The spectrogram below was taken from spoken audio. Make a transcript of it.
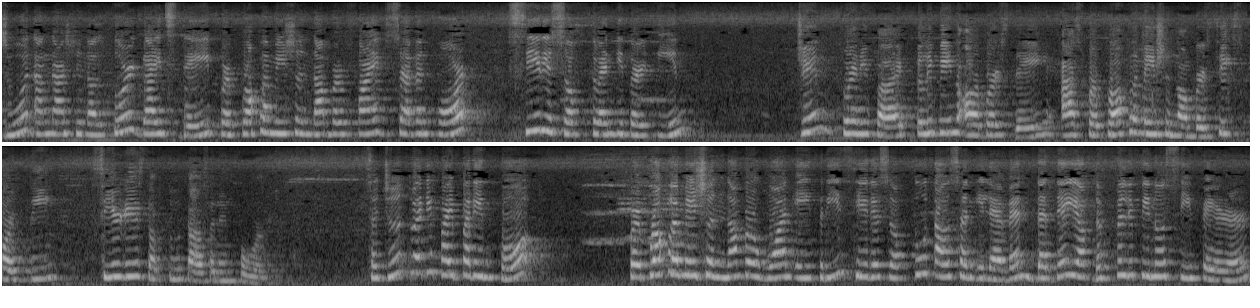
June, ang National Tour Guides Day per Proclamation number 574, Series of 2013. June 25, Philippine Arbors Day as per Proclamation Number 643, Series of 2004. Sa June 25 pa rin po, Per Proclamation Number 183, Series of 2011, the Day of the Filipino Seafarer,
